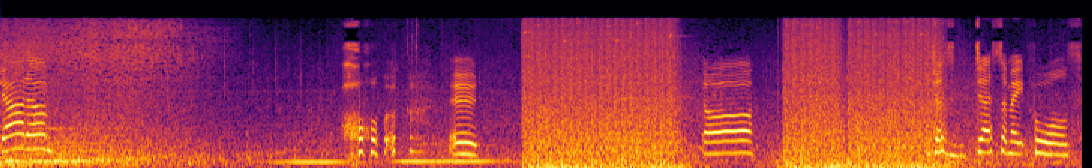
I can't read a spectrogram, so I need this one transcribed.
Got him! Oh, dude. Oh. Just decimate fools.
